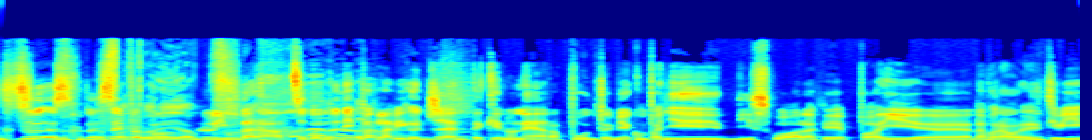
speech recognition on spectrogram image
su, sei fattoria. proprio l'imbarazzo quando ne parlavi con gente che non era appunto i miei compagni di scuola che poi eh, lavoravano in tv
